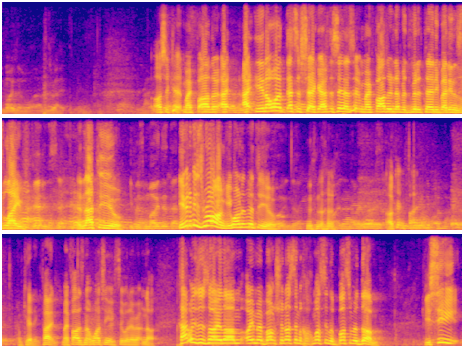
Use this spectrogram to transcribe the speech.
my dad. I won. I was right. Also, can't- my father, I, I, you know what? That's a sheker. I have to say that my father never admitted to anybody in his life, and not to you. He was my dad. That Even if he's wrong, he won't admit to you. okay, fine. I'm kidding. Fine. My father's not watching. I can say whatever. No. If you see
